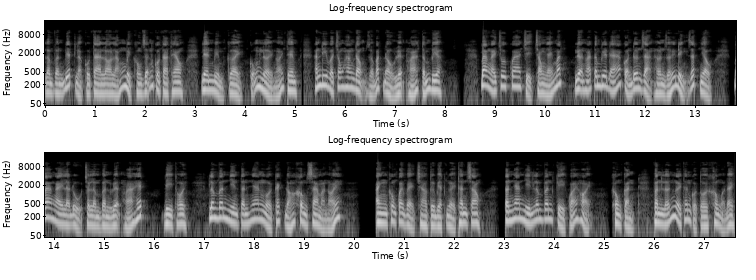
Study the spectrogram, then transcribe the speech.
lâm vân biết là cô ta lo lắng mình không dẫn cô ta theo, liền mỉm cười, cũng lười nói thêm, hắn đi vào trong hang động rồi bắt đầu luyện hóa tấm bia. Ba ngày trôi qua chỉ trong nháy mắt, luyện hóa tấm bia đá còn đơn giản hơn giới đỉnh rất nhiều. Ba ngày là đủ cho lâm vân luyện hóa hết. Đi thôi. Lâm vân nhìn tần nhan ngồi cách đó không xa mà nói anh không quay về chào từ biệt người thân sao? Tần nhan nhìn lâm vân kỳ quái hỏi. Không cần, phần lớn người thân của tôi không ở đây.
